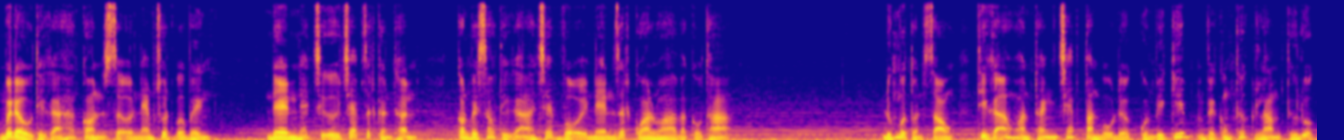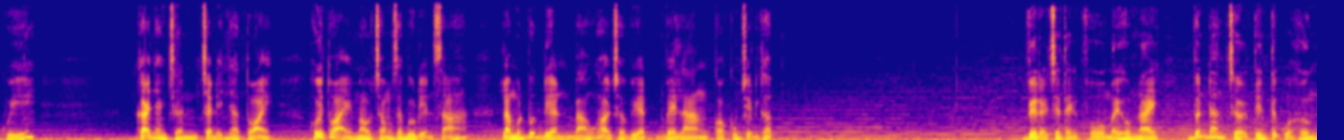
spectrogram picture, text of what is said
Mới đầu thì gã còn sợ ném chuột vỡ bình, nên nét chữ chép rất cẩn thận, còn về sau thì gã chép vội nên rất qua loa và cầu thả. Đúng một tuần sau thì gã hoàn thành chép toàn bộ được cuốn bí kíp về công thức làm thứ lụa quý. Gã nhanh chân chạy đến nhà toại, hối toại mau chóng ra bưu điện xã, là một bức điện báo gọi cho Việt về làng có công chuyện gấp. Việt ở trên thành phố mấy hôm nay vẫn đang chờ tin tức của Hưng.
